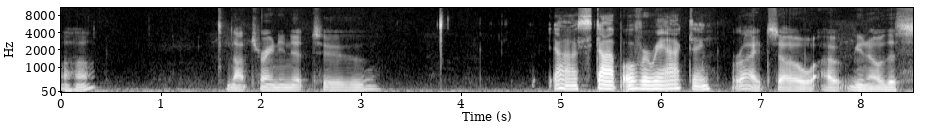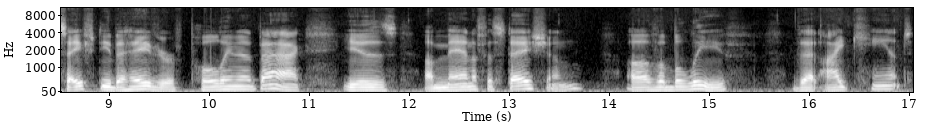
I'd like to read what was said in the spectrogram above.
Uh huh. Not training it to Uh, stop overreacting. Right. So, uh, you know, this safety behavior of pulling it back is a manifestation of a belief that I can't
